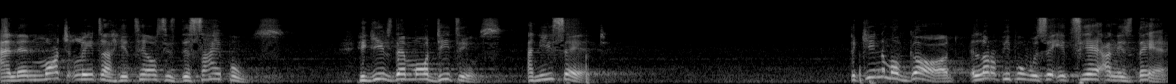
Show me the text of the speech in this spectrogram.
And then much later, he tells his disciples, he gives them more details. And he said, The kingdom of God, a lot of people will say it's here and it's there,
